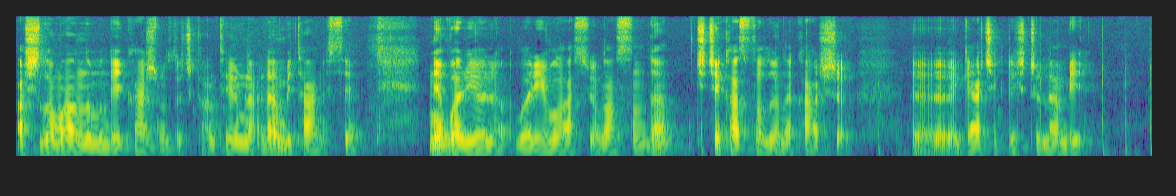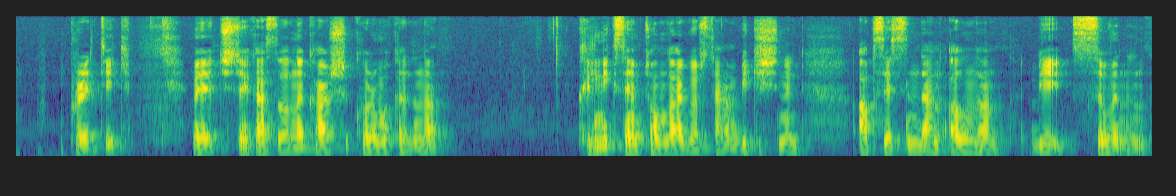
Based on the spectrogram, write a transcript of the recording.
aşılama anlamında ilk karşımıza çıkan terimlerden bir tanesi. Ne variola, aslında? Çiçek hastalığına karşı e, gerçekleştirilen bir pratik. Ve çiçek hastalığına karşı korumak adına klinik semptomlar gösteren bir kişinin absesinden alınan bir sıvının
